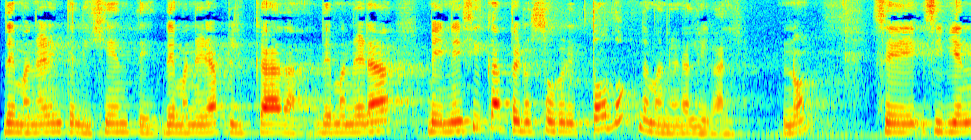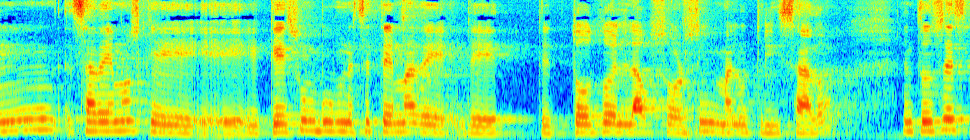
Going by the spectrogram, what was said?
de manera inteligente, de manera aplicada, de manera benéfica, pero sobre todo de manera legal, ¿no? si bien sabemos que, que, es un boom este tema de de todo el outsourcing mal utilizado. Entonces,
